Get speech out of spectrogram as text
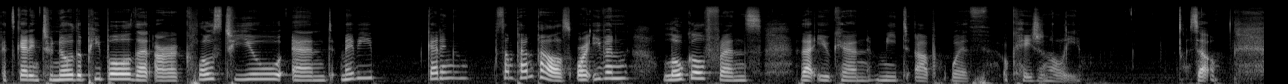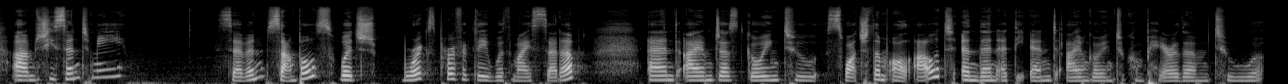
it's getting to know the people that are close to you and maybe getting some pen pals or even local friends that you can meet up with occasionally. So um, she sent me seven samples, which works perfectly with my setup. And I'm just going to swatch them all out. And then at the end, I'm going to compare them to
